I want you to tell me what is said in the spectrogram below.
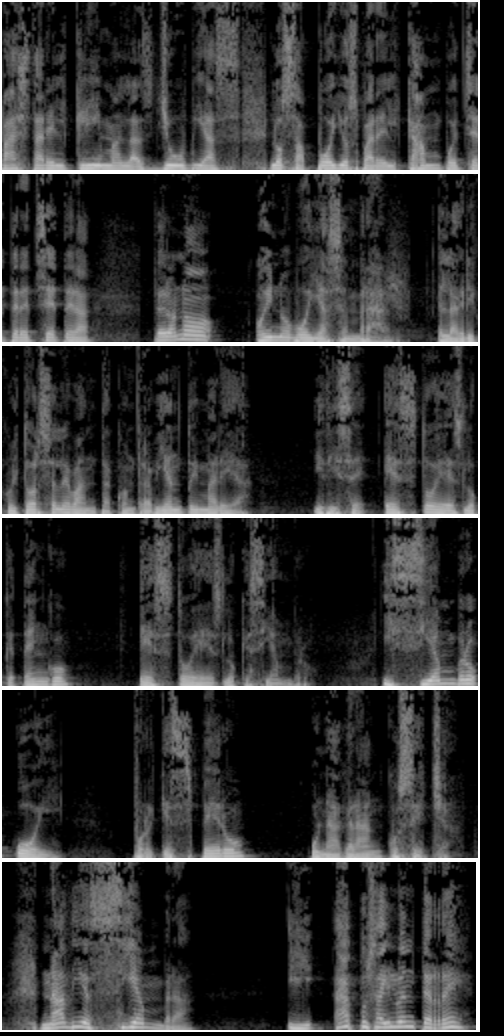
va a estar el clima, las lluvias, los apoyos para el campo, etcétera, etcétera. Pero no, hoy no voy a sembrar. El agricultor se levanta contra viento y marea y dice, esto es lo que tengo, esto es lo que siembro. Y siembro hoy porque espero una gran cosecha. Nadie siembra y, ah, pues ahí lo enterré,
